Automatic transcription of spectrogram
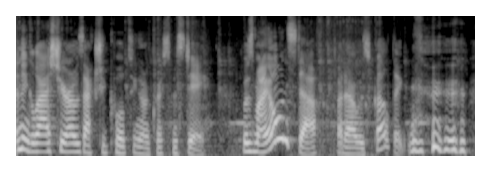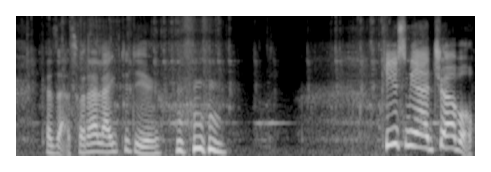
I think last year I was actually quilting on Christmas Day. It was my own stuff, but I was quilting because that's what I like to do. Keeps me out of trouble.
